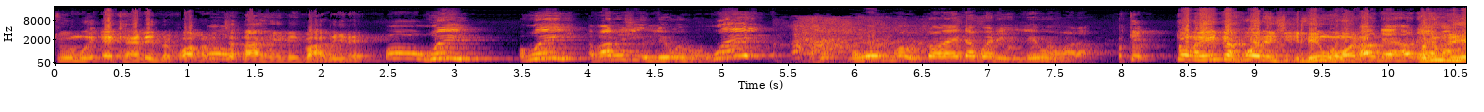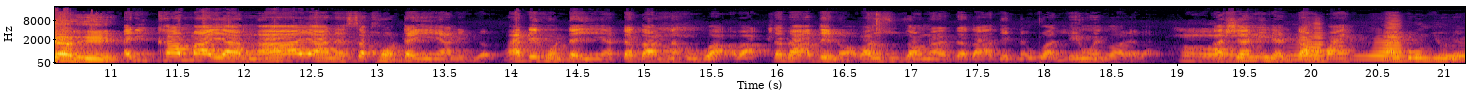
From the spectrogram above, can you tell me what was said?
ကျွေးမွေးအခန့်လေးမယ်ကွာငါတို့စက်သားဟင်းလေးပါလေးနဲ့အိုးဝေးအဝေးအဘတို့ရှိအလင်းဝင်ဖို့ဝေးမဟုတ်မဟုတ်တော်လိုင်းတက်ဘွက်တွေလင်းဝင်သွားတာ တော်တော်လိုင်းတက်ခွက်တွေရှိအလင်းဝင်သွားတာဟုတ်တယ်ဟုတ်တယ်ဘယ်သူတွေကလေအဲ့ဒီခမရ900နဲ့စက်ခွန်တက်ရင်ရနေပြီးတော့ငါတက်ခွန်တက်ရင်ရတက်သား2ဦးကအဘတက်သားအစ်စ်နော်အဘတို့စုဆောင်တာတက်သားအစ်စ်2ဦးကလင်းဝင်သွားတယ်ဗျအရှမ်းပြည်နယ်တောင်ပိုင်းမိုင်းပုံမျိုးနဲ့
